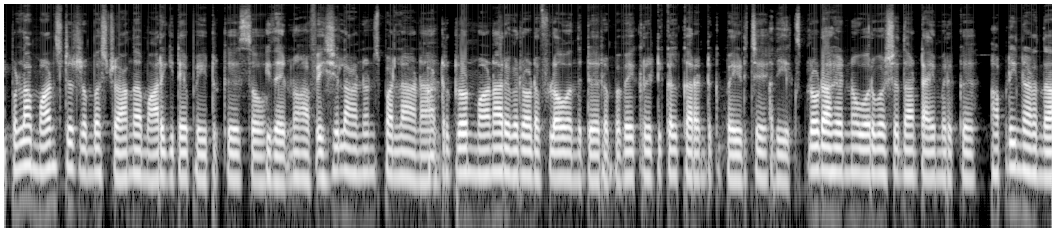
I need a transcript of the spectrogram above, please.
இப்பெல்லாம் மான்ஸ்டர் ரொம்ப ஸ்ட்ராங்கா மாறிக்கிட்டே போயிட்டு இருக்கு. ஸோ இதை இன்னும் அஃபிஷியலா அனௌன்ஸ் பண்ணலாம் ஆனா அண்டர் கிரவுண்ட் மானார் இவரோட ஃப்ளோ வந்துட்டு ரொம்பவே கிரிட்டிக்கல் கரண்ட்டுக்கு போயிடுச்சு. அது எக்ஸ்ப்ளோர்ட் ஆக இன்னும் ஒரு வருஷம் தான் டைம் இருக்கு. அப்படி நடந்தா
